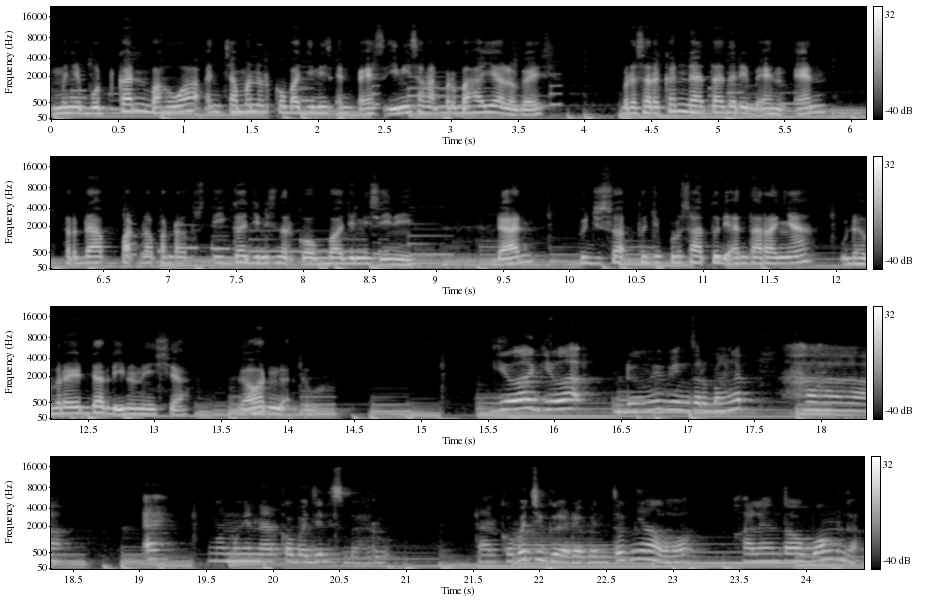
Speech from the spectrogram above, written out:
menyebutkan bahwa ancaman narkoba jenis NPS ini sangat berbahaya loh guys. Berdasarkan data dari BNN, terdapat 803 jenis narkoba jenis ini. Dan 71 di antaranya udah beredar di Indonesia. Gawat nggak tuh? Gila, gila. Domi pinter banget. Hahaha. eh, ngomongin narkoba jenis baru. Narkoba juga ada bentuknya loh. Kalian tahu bom nggak?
